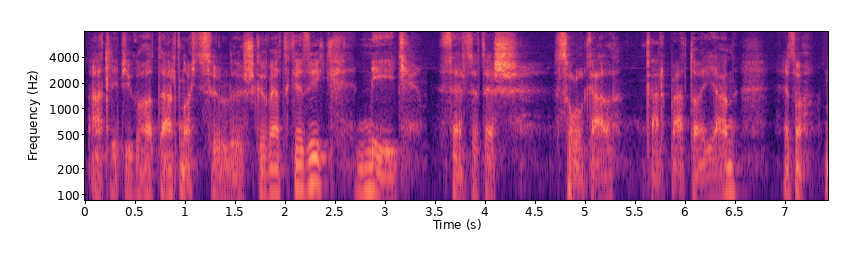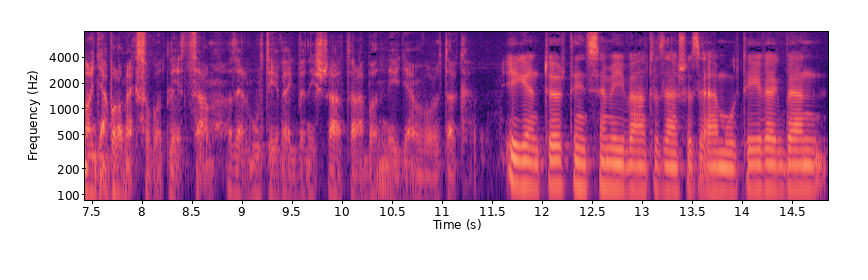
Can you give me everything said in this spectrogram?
Átlépjük a határt, nagy szőlős következik, négy szerzetes szolgál Kárpátalján. Ez a nagyjából a megszokott létszám. Az elmúlt években is általában négyen voltak. Igen, történt személyi változás az elmúlt években,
